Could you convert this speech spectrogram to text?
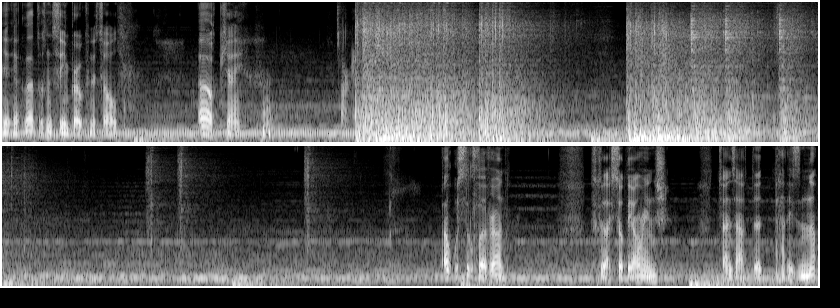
Yeah, yeah, that doesn't seem broken at all. Okay. Target. Oh, we're still further on. It's because I saw the orange. Turns out that that is not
